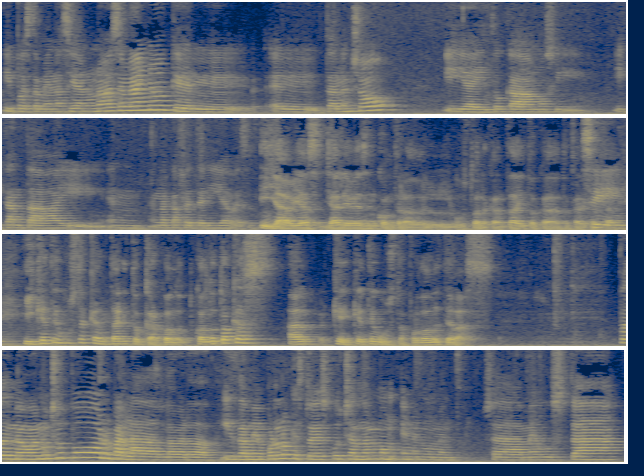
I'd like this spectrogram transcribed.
y pues también hacían una vez al año que el, el talent show y ahí tocábamos y, y cantaba ahí en, en la cafetería a veces. Y ya habías, ya le habías encontrado el gusto a la cantada y tocar, tocar y Sí. cantar. ¿Y qué te gusta cantar y tocar? Cuando, cuando tocas, al, ¿qué, ¿qué te gusta? ¿Por dónde te vas? Pues me voy mucho por baladas, la verdad. Y también por lo que estoy escuchando en el momento. O sea, me gusta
